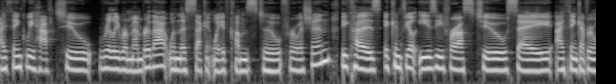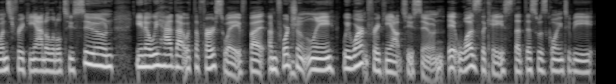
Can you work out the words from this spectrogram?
I think we have to really remember that when this second wave comes to fruition because it can feel easy for us to say, I think everyone's freaking out a little too soon. You know, we had that with the first wave, but unfortunately, we weren't freaking out too soon. It was the case that this was going to be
